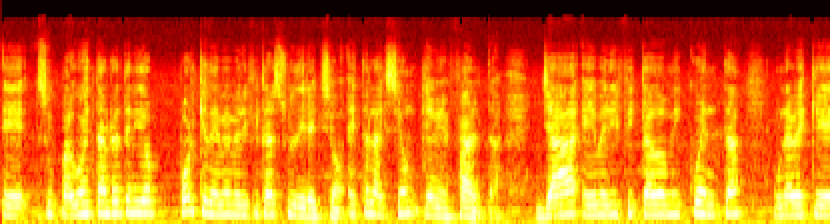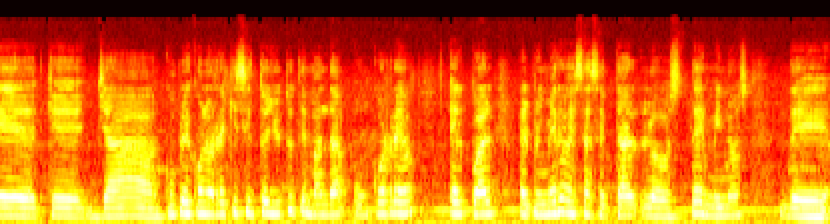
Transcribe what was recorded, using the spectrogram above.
eh, su pago está retenido porque debe verificar su dirección. Esta es la acción que me falta. Ya he verificado mi cuenta. Una vez que ya cumples con los requisitos, YouTube te manda un correo, el cual el primero es aceptar los términos de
